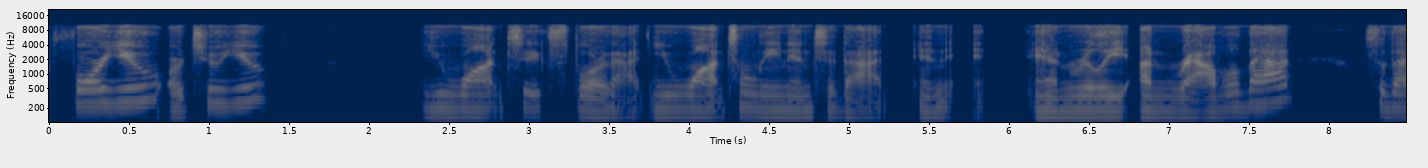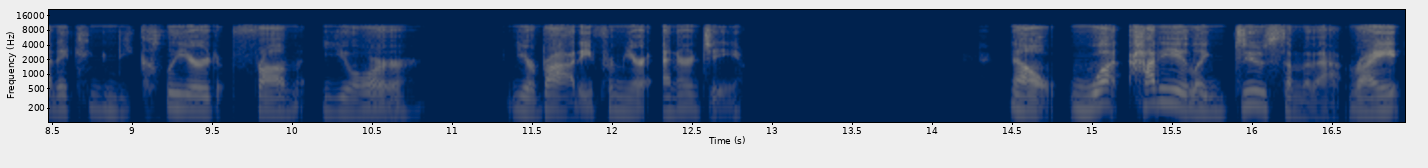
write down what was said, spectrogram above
for you or to you, you want to explore that. You want to lean into that and and really unravel that so that it can be cleared from your your body, from your energy. Now, what how do you like do some of that, right?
